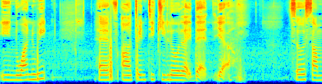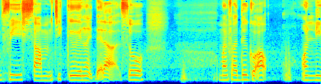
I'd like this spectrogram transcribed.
in one week have uh, 20 kilo like that. Yeah. So some fish, some chicken like that lah. So my father go out only.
